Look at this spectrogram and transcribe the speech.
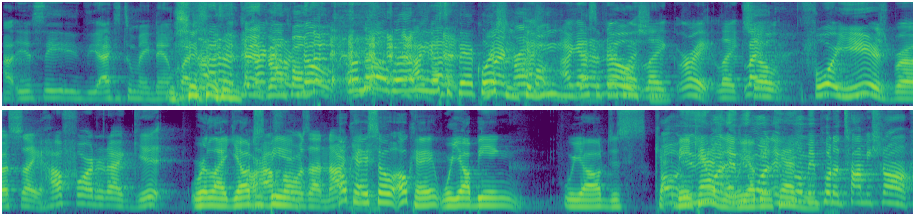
I, you see, you asked too many damn questions. I gotta grown folk. know. Oh no, but I mean that's a gotta- fair question. grown 'cause you- I gotta know, like, right, like, so four years, bro. It's like, how far did I get? we're like y'all Or just how being far was I not okay. getting? So okay, were y'all being were y'all just ca- Oh, being if you want, casual? if were y'all want, being if you want me to put a Tommy Strong,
